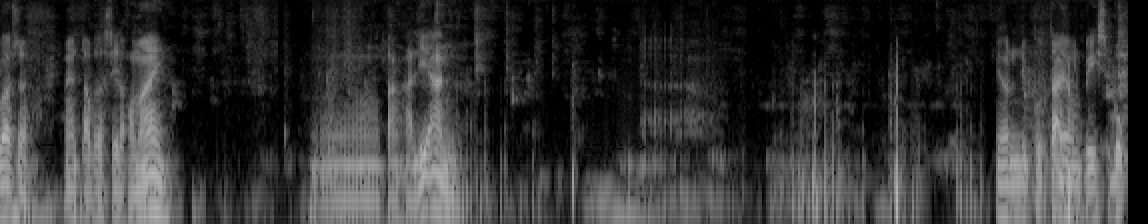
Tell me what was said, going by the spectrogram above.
Boss. Ah. Ngayon tapos na sila kumain. Ang tanghalian. Ah. Meron din po tayong Facebook.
